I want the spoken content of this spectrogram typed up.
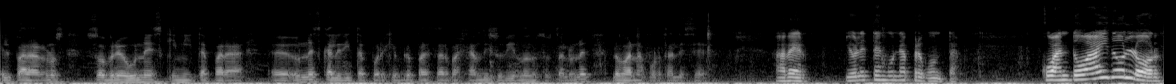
el pararnos sobre una esquinita para, eh, una escalerita, por ejemplo, para estar bajando y subiendo nuestros talones, lo van a fortalecer. A ver, yo le tengo una pregunta. Cuando hay dolor,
